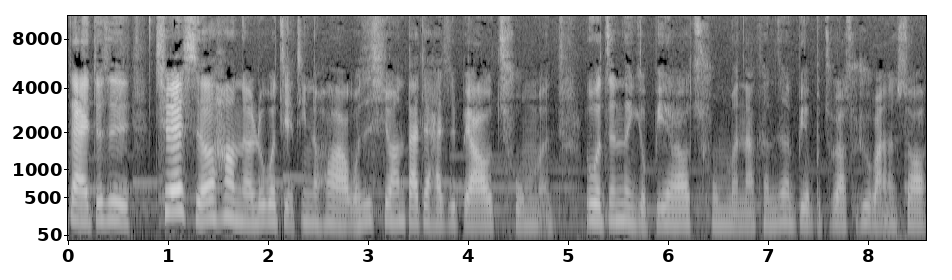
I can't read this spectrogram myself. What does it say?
再就是七月十二号呢。如果解禁的话，我是希望大家还是不要出门。如果真的有必要要出门啊，可能真的憋不住要出去玩的时候，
